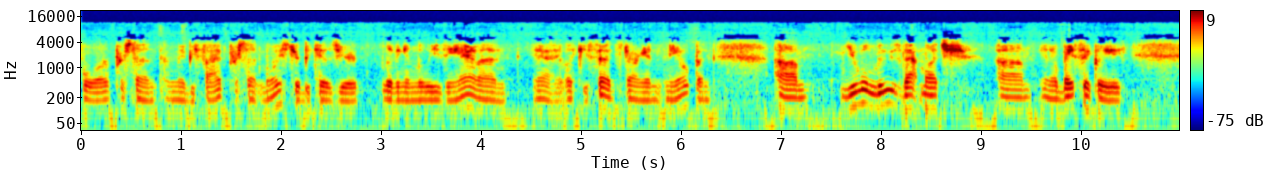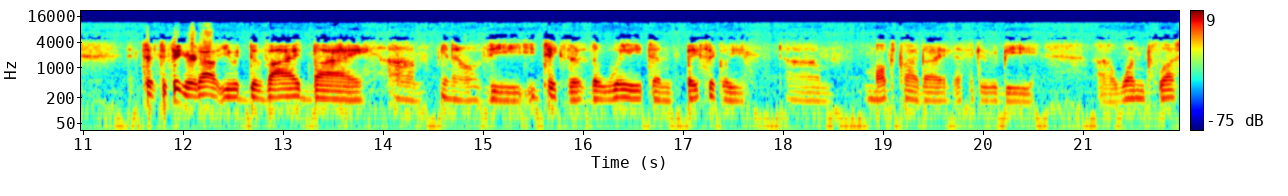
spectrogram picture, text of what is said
four percent or maybe five percent moisture because you're living in Louisiana and yeah, like you said, storing it in the open, um, you will lose that much. Um, you know, basically, to, to figure it out, you would divide by um, you know the you take the the weight and basically um, multiply by I think it would be uh, one plus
